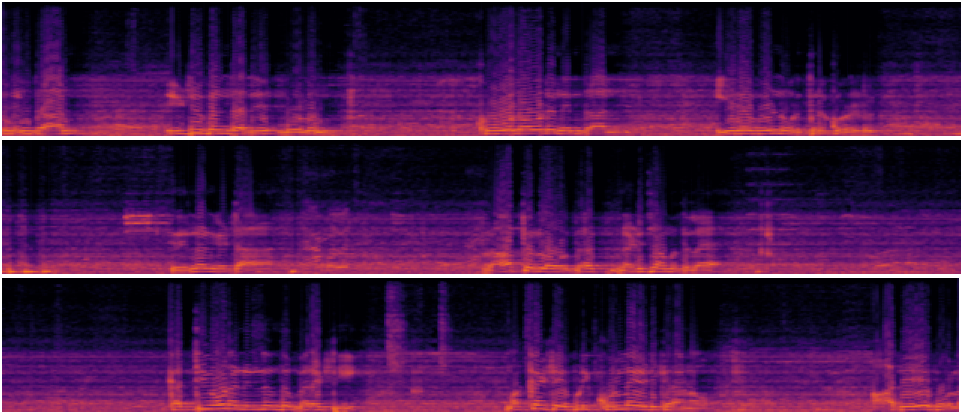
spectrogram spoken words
நின்றான் இடுவென்றது போலும். கோலோடு நின்றான் இரவுன்னு ஒரு திருக்குறள் இருக்கு. இது என்னன்னு கேட்டா ராத்திரில ஒருத்தர் நடிச்சாமத்துல கத்தியோட நின்று மிரட்டி மக்கள்கிட்ட எப்படி கொள்ளை அடிக்கிறானோ அதே போல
